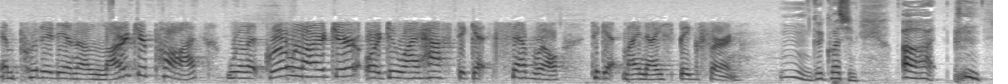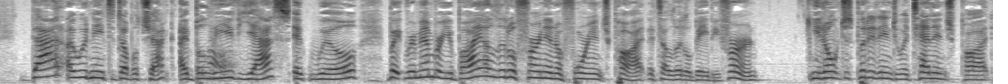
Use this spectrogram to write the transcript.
and put it in a larger pot, will it grow larger or do I have to get several to get my nice big fern? Hmm, good question. Uh, that I would need to double check. I believe yes, it will. But remember, you buy a little fern in a four inch pot. It's a little baby fern. You don't just put it into a 10 inch pot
